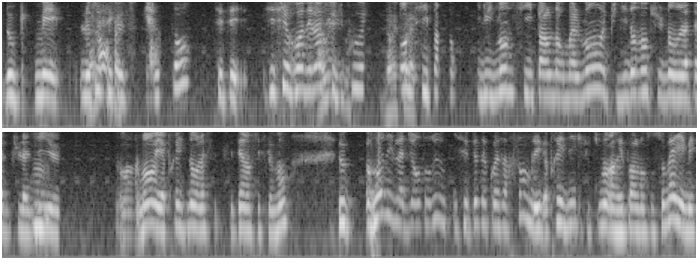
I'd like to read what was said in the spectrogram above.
Donc, mais le Ah truc c'est que il y a longtemps, c'était. Si, si Ron est là, Ah parce oui, que du coup, il, Dans les demande toilettes. s'il parle- il lui demande s'il parle normalement, et puis il dit non, non, tu, non là tu l'as dit euh, normalement, et après il dit non, là c'était un sifflement. Donc Ron il l'a déjà entendu, donc il sait peut-être à quoi ça ressemble, et après il dit qu'effectivement Harry parle dans son sommeil, mais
